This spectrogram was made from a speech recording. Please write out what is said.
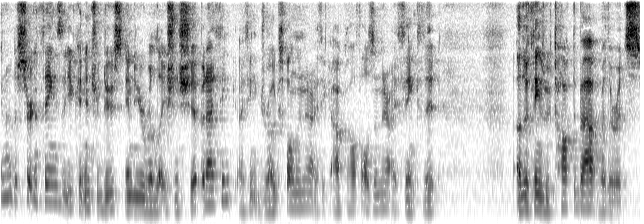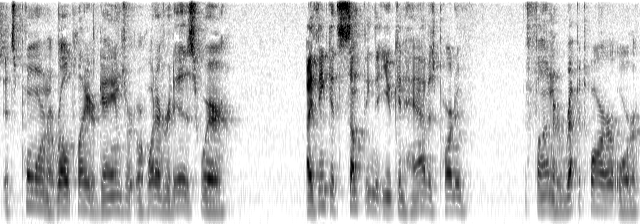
you know there's certain things that you can introduce into your relationship, and I think I think drugs fall in there. I think alcohol falls in there. I think that other things we've talked about, whether it's it's porn or role play or games or, or whatever it is, where I think it's something that you can have as part of fun or repertoire or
